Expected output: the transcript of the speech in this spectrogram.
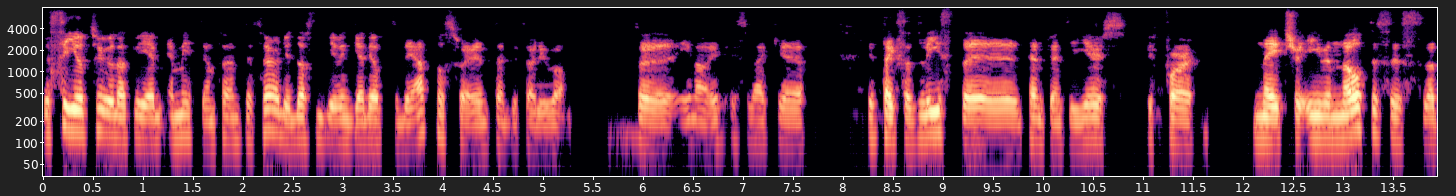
the CO2 that we em- emit in 2030 doesn't even get up to the atmosphere in 2031. So you know it, it's like uh, it takes at least uh, 10 20 years before nature even notices that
